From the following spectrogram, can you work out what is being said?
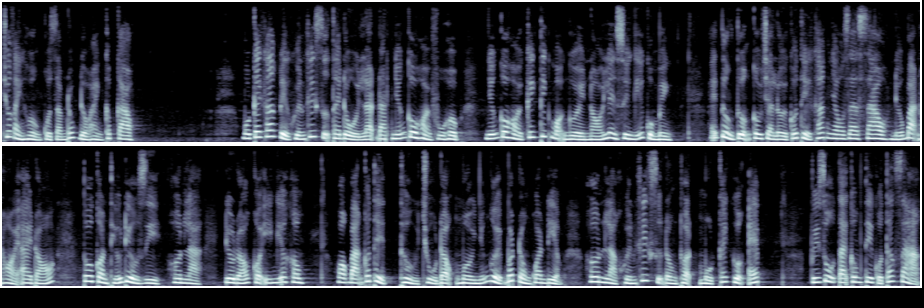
trước ảnh hưởng của giám đốc điều hành cấp cao. Một cách khác để khuyến khích sự thay đổi là đặt những câu hỏi phù hợp, những câu hỏi kích thích mọi người nói lên suy nghĩ của mình. Hãy tưởng tượng câu trả lời có thể khác nhau ra sao nếu bạn hỏi ai đó, tôi còn thiếu điều gì hơn là điều đó có ý nghĩa không? Hoặc bạn có thể thử chủ động mời những người bất đồng quan điểm hơn là khuyến khích sự đồng thuận một cách gượng ép. Ví dụ tại công ty của tác giả,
